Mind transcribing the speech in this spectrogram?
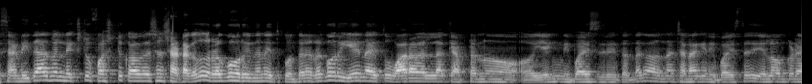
ಎಸ್ ಅಂಡ್ ಇದಾದ್ಮೇಲೆ ನೆಕ್ಸ್ಟ್ ಫಸ್ಟ್ ಕಾನ್ವರ್ಸೇಷನ್ ಸ್ಟಾರ್ಟ್ ಆಗೋದು ರಘು ಅವರಿಂದನೇ ಎತ್ಕೊಂತಾರೆ ರಘು ಅವ್ರಿಗೆ ಏನಾಯ್ತು? ವಾರ ಎಲ್ಲ ಕ್ಯಾಪ್ಟನ್ ಹೆಂಗ್ ನಿಭಾಯಿಸಿದ್ರಿ ಅಂತಂದಾಗ ಅದನ್ನ ಚೆನ್ನಾಗಿ ನಿಭಾಯಿಸಿದೆ, ಎಲ್ಲೋ ಒಂದು ಕಡೆ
